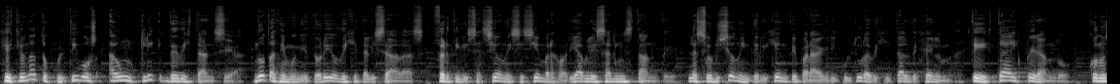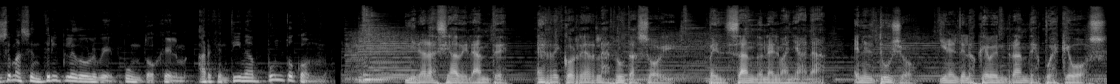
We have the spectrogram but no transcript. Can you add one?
gestiona tus cultivos a un clic de distancia. Notas de monitoreo digitalizadas, fertilizaciones y siembras variables al instante. La solución inteligente para agricultura digital de Helm te está esperando. Conoce más en www.helmargentina.com. Mirar hacia adelante es recorrer las rutas hoy, pensando en el mañana, en el tuyo y en el de los que vendrán después que vos.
